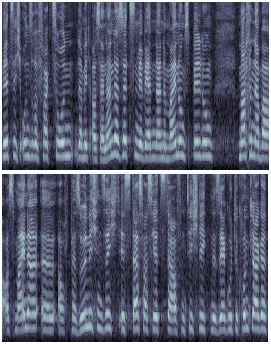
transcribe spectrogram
wird sich unsere Fraktion damit auseinandersetzen. Wir werden da eine Meinungsbildung machen. Aber aus meiner äh, auch persönlichen Sicht ist das, was jetzt da auf dem Tisch liegt, eine sehr gute Grundlage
